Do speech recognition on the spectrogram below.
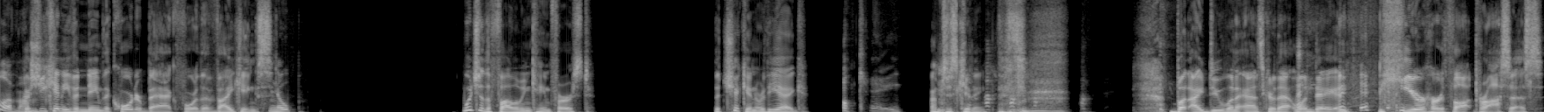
all of them. Because she can't even name the quarterback for the Vikings. Nope. Which of the following came first? The chicken or the egg? Okay. I'm just kidding. but I do want to ask her that one day and hear her thought process.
